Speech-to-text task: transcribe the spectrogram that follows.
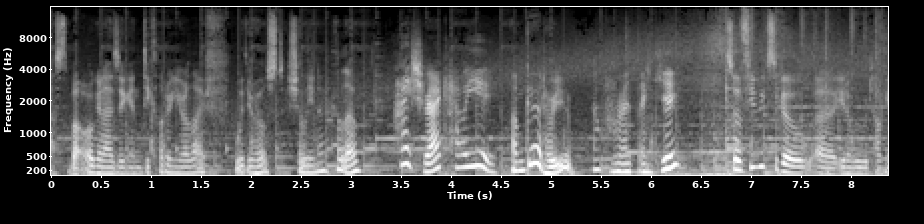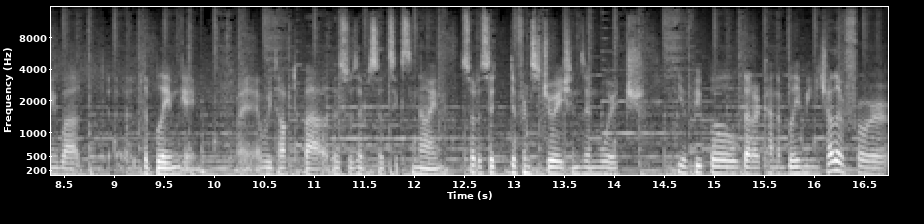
podcast about organizing and decluttering your life with your host, Shelina. Hello. Hi, Shrek. How are you? I'm good. How are you? I'm all right, thank you. So a few weeks ago, uh, you know, we were talking about uh, the blame game, right? And we talked about this was episode 69, sort of different situations in which you have people that are kind of blaming each other for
